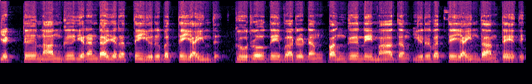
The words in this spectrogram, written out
எட்டு நான்கு இரண்டாயிரத்தி இருபத்தி ஐந்து. குரோதி வருடம் பங்குனி மாதம் இருபத்தி ஐந்தாம் தேதி.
